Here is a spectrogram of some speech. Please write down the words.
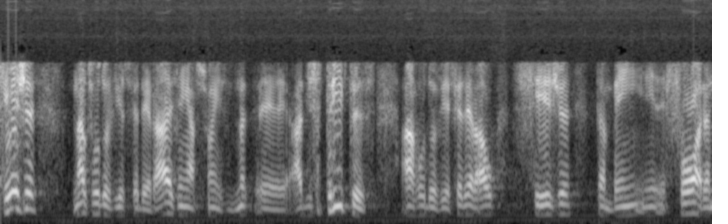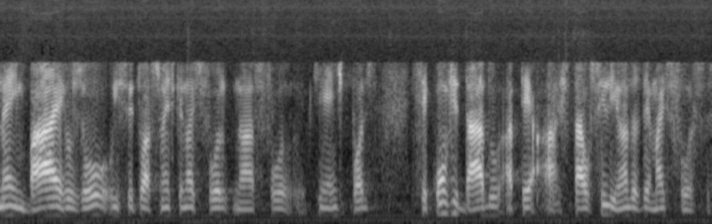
seja nas rodovias federais, em ações né, é, adstritas à rodovia federal, seja também é, fora, né, em bairros ou em situações que nós for, nós for, que a gente pode ser convidado até a estar auxiliando as demais forças.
